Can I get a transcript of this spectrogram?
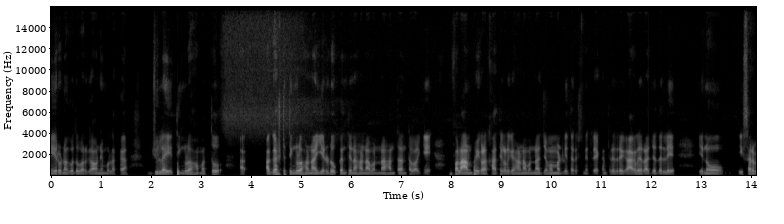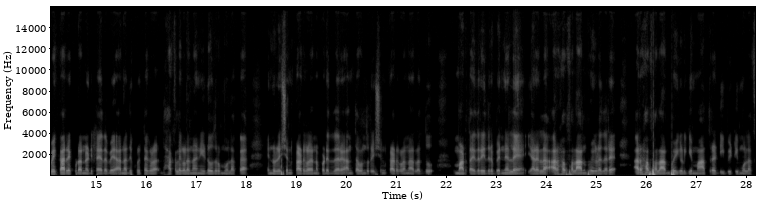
ನೇರು ನಗದು ವರ್ಗಾವಣೆ ಮೂಲಕ ಜುಲೈ ತಿಂಗಳು ಮತ್ತು ಆಗಸ್ಟ್ ತಿಂಗಳು ಹಣ, ಎರಡೂ ಕಂತಿನ ಹಣವನ್ನು ಹಂತ ಹಂತವಾಗಿ ಫಲಾನುಭವಿಗಳ ಖಾತೆಗಳಿಗೆ ಹಣವನ್ನು ಜಮಾ ಮಾಡಲಿದ್ದಾರೆ ಸ್ನೇಹಿತರೆ. ಯಾಕಂತ ಹೇಳಿದ್ರೆ ಈಗಾಗಲೇ ರಾಜ್ಯದಲ್ಲಿ ಏನು ಈ ಸರ್ವೆ ಕಾರ್ಯ ಕೂಡ ನಡೀತಾ ಇದ್ದಾವೆ ಅನಧಿಕೃತ ದಾಖಲೆಗಳನ್ನು ನೀಡೋದ್ರ ಮೂಲಕ ಇನ್ನು ರೇಷನ್ ಕಾರ್ಡ್ಗಳನ್ನು ಪಡೆದಿದ್ದಾರೆ. ಅಂತ ಒಂದು ರೇಷನ್ ಕಾರ್ಡ್ಗಳನ್ನು ರದ್ದು ಮಾಡ್ತಾ ಇದ್ದಾರೆ ಇದರ ಬೆನ್ನಲ್ಲೇ ಯಾರೆಲ್ಲ ಅರ್ಹ ಫಲಾನುಭವಿಗಳಿದ್ದಾರೆ ಅರ್ಹ ಫಲಾನುಭವಿಗಳಿಗೆ ಮಾತ್ರ ಡಿ ಬಿ ಟಿ ಮೂಲಕ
